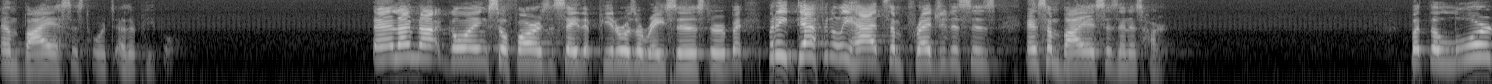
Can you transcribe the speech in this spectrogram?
and biases towards other people. And I'm not going so far as to say that Peter was a racist, or, but, but he definitely had some prejudices and some biases in his heart. But the Lord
